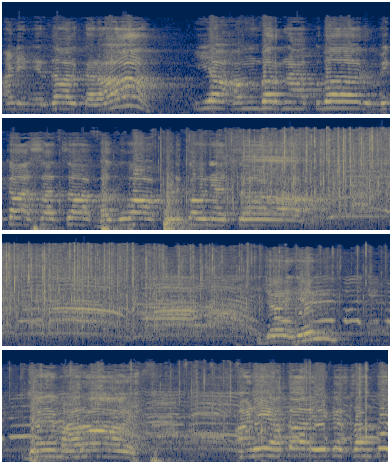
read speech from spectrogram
आणि निर्धार करा या अंबरनाथवर विकासाचा भगवा फडकवण्याचा. जय हिंद जय महाराष्ट्र. आणि आता एकच सांगतो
